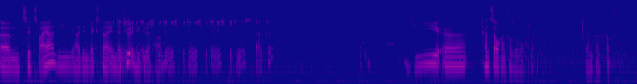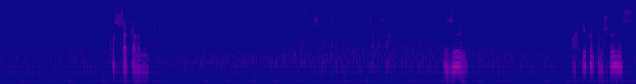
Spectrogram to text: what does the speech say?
ähm, C2er, die ja den Wechsler in der Bitte Tür nicht, integriert bitte haben, nicht, Bitte nicht, bitte nicht, bitte nicht, bitte nicht. Danke. die äh, kannst du auch einfach so hochklappen. Die haben keinen Knopf. Oststadtgalerie, Oststadtgalerie. sag ich ja. So. Ah, hier könnte ein schönes.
